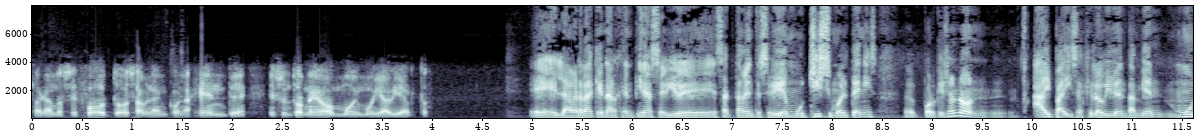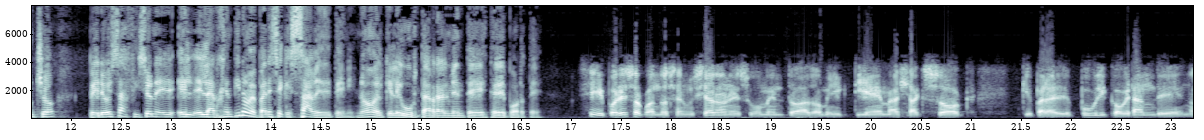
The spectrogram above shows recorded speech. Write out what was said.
sacándose fotos hablan con la gente es un torneo muy muy abierto eh, la verdad que en Argentina se vive exactamente, se vive muchísimo el tenis, eh, porque yo no, hay países que lo viven también mucho, pero esa afición, el, el, argentino me parece que sabe de tenis, ¿no? El que le gusta realmente este deporte. Sí, por eso cuando se anunciaron en su momento a Dominique Thiem, a Jacques Sock, que para el público grande no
